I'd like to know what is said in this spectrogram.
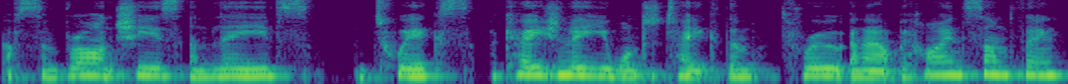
of some branches and leaves and twigs. Occasionally you want to take them through and out behind something.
